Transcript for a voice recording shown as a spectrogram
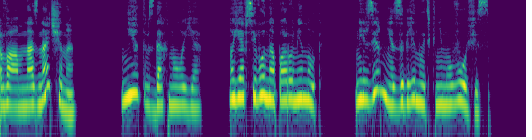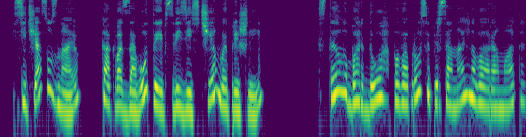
«Вам назначено?» «Нет», — вздохнула я, — «но я всего на пару минут. Нельзя мне заглянуть к нему в офис?» «Сейчас узнаю, как вас зовут и в связи с чем вы пришли». Стелла Бардо по вопросу персонального аромата.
